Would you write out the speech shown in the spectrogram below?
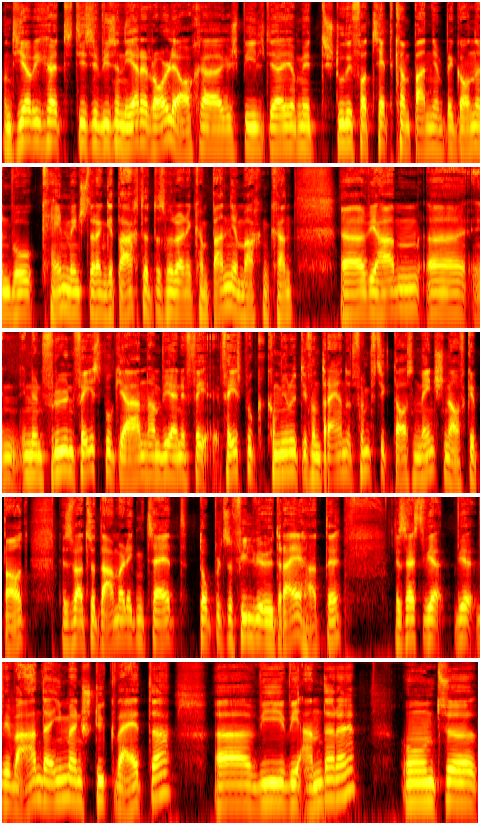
Und hier habe ich halt diese visionäre Rolle auch äh, gespielt. Ja, ich habe mit StudiVZ-Kampagnen begonnen, wo kein Mensch daran gedacht hat, dass man da eine Kampagne machen kann. Äh, wir haben äh, in, in, den frühen Facebook-Jahren haben wir eine Fa Facebook-Community von 350.000 Menschen aufgebaut. Das war zur damaligen Zeit doppelt so viel wie Ö3 hatte. Das heißt, wir, wir, wir waren da immer ein Stück weiter äh, wie, wie andere. Und äh,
